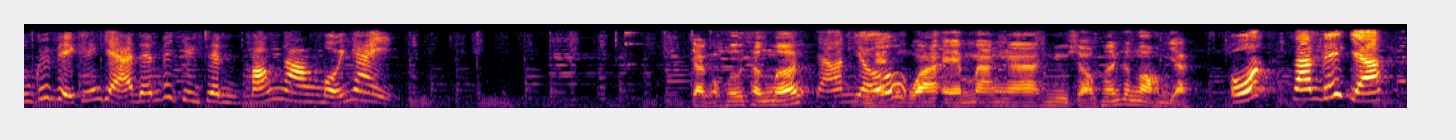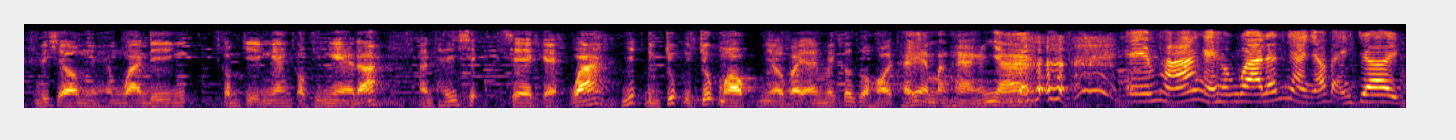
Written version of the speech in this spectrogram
mừng quý vị khán giả đến với chương trình Món ngon mỗi ngày. Chào Ngọc Hương thân mến Chào anh Ngày hôm Vũ. qua em ăn uh, nhiêu sọp hến có ngon không dạ? Ủa, sao anh biết vậy? Biết sao không? Ngày hôm qua anh đi công chuyện ngang cầu Thị Nghè đó Anh thấy xe, xe kẹt quá Nhích từng chút từng chút một Nhờ vậy anh mới có cơ hội thấy em ăn hàng đó nha em hả, ngày hôm qua đến nhà nhỏ bạn chơi, Ừ.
